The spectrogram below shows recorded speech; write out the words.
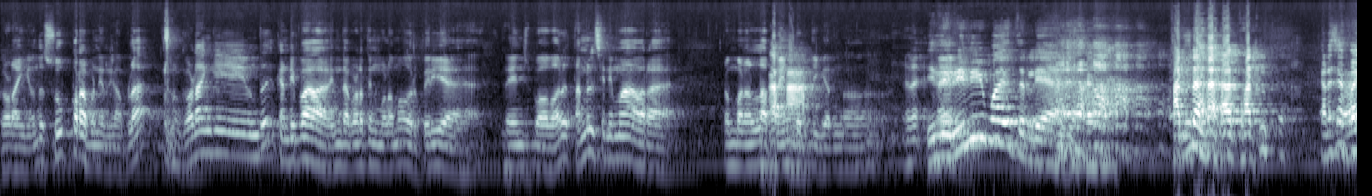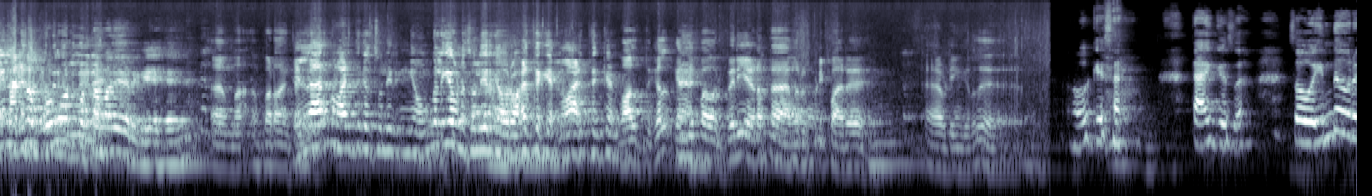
கோடாங்கி வந்து சூப்பராக பண்ணியிருக்காப்புல. கோடாங்கி வந்து கண்டிப்பாக இந்த படத்தின் மூலமாக ஒரு பெரிய ரேஞ்ச் போவார். தமிழ் சினிமா அவரை ரொம்ப நல்லா பயன்படுத்திக்கிறணும். இது ரிவ்யூ மாதிரி தெரியலையா. தன்னை தன்னை ப்ரொமோட் பண்ண மாதிரியே இருக்கு. ஆமாம் படம் எல்லாருக்கும் வாழ்த்துக்கள் சொல்லியிருக்கீங்க. உங்களுக்கே ஒன்று சொல்லியிருக்கேன் ஒரு வாழ்த்துக்கள் வாழ்த்துக்கள். வாழ்த்துக்கள். கண்டிப்பாக ஒரு பெரிய இடத்த அவர் பிடிப்பாரு அப்படிங்கிறது. Okay sir. Thank you sir so இந்த ஒரு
